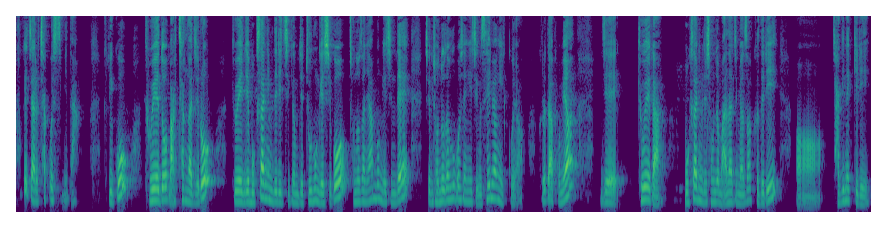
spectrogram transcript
후계자를 찾고 있습니다. 그리고 교회도 마찬가지로 교회 이제 목사님들이 지금 이제 두 분 계시고 전도사님 한 분 계신데 지금 전도사 후보생이 지금 세 명이 있고요. 그러다 보면 이제 교회가 목사님들이 점점 많아지면서 그들이 어, 자기네끼리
